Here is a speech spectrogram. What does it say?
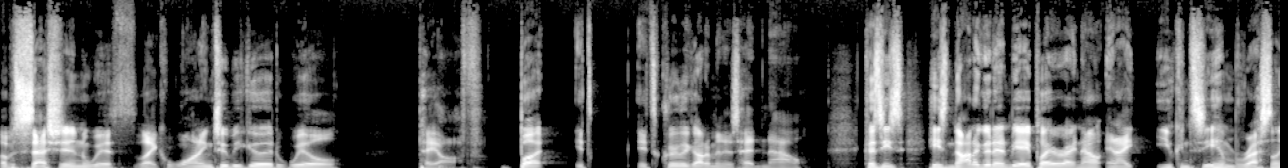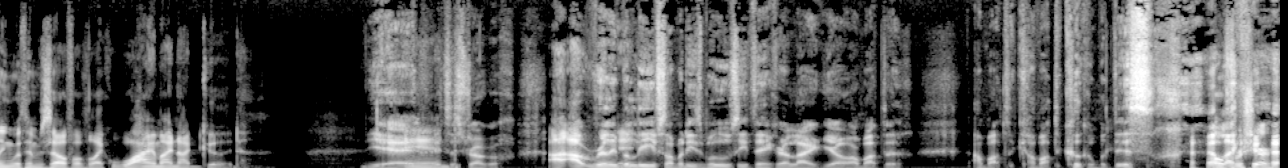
obsession with like wanting to be good will pay off. But it's it's clearly got him in his head now. Cuz he's he's not a good NBA player right now and I you can see him wrestling with himself of like why am I not good? Yeah, And- it's a struggle. I, I really believe some of these moves he think are like, yo, I'm about to, I'm about to, I'm about to cook him with this. Oh, Like, for sure.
